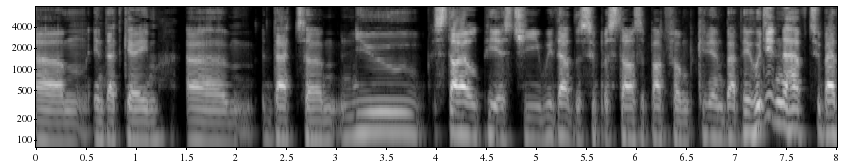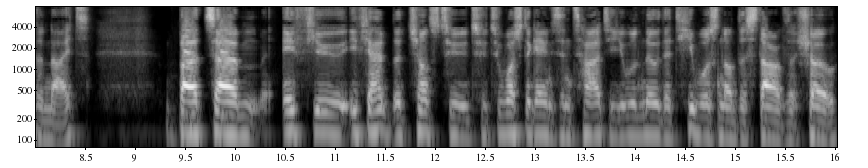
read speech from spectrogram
um, in that game um, that um, new style PSG without the superstars apart from Kylian Mbappe, who didn't have too bad a night. But um, if you if you had the chance to, to to watch the game in its entirety, you will know that he was not the star of the show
